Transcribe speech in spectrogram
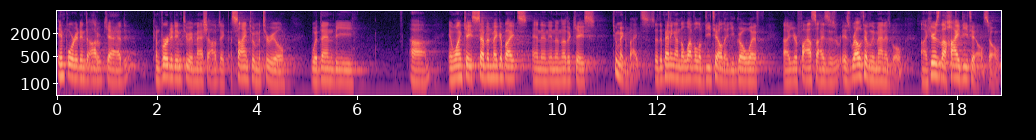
imported into AutoCAD, converted into a mesh object, assigned to a material, would then be, um, in one case, seven megabytes, and then in another case, two megabytes. So depending on the level of detail that you go with, uh, your file size is, is relatively manageable. Uh, here's the high detail. So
